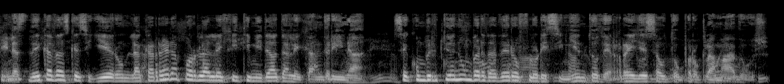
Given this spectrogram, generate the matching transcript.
En las décadas que siguieron, la carrera por la legitimidad alejandrina se convirtió en un verdadero florecimiento de reyes autoproclamados.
